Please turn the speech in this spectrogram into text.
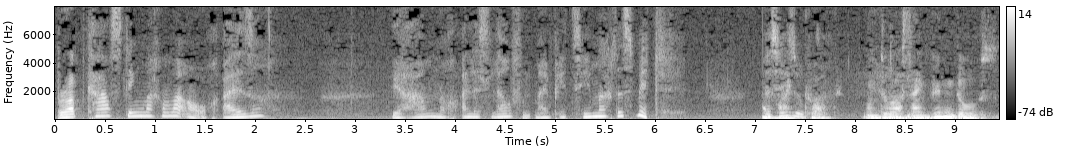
Broadcasting machen wir auch. Also, wir haben noch alles laufend. Mein PC macht es mit. Das ist oh mein super. Gott. Und du hast ein Windows.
